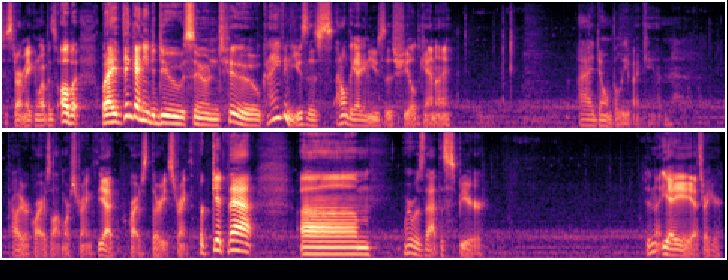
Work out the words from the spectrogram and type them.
to start making weapons. Oh, but what I think I need to do soon too. Can I even use this? I don't think I can use this shield, can I? I don't believe I can. Probably requires a lot more strength. Yeah, it requires 30 strength. Forget that. Um, where was that? The spear. Didn't I? Yeah, yeah, yeah, it's right here.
